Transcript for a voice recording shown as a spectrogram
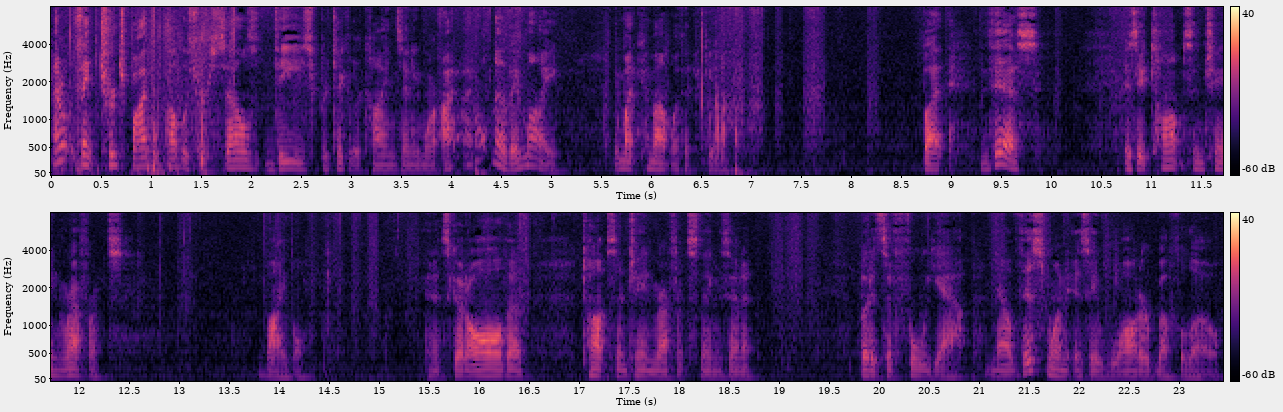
I don't think Church Bible Publisher sells these particular kinds anymore. I, I don't know. They might. They might come out with it again. But this is a Thompson Chain Reference Bible. And it's got all the Thompson Chain Reference things in it. But it's a full yap. Now, this one is a water buffalo.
